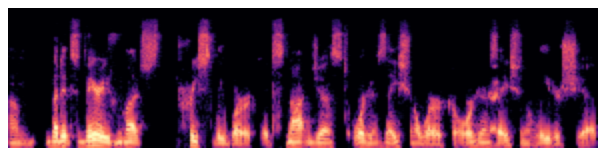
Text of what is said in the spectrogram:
um, but it's very much priestly work. It's not just organizational work or organizational leadership.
